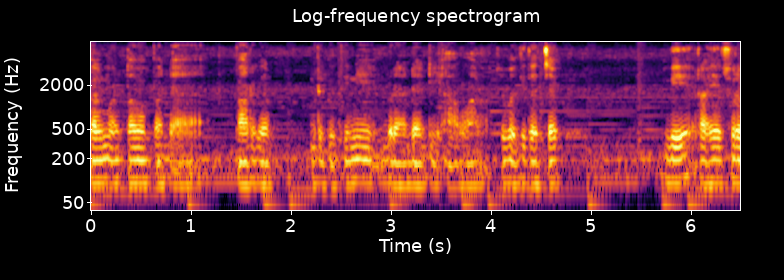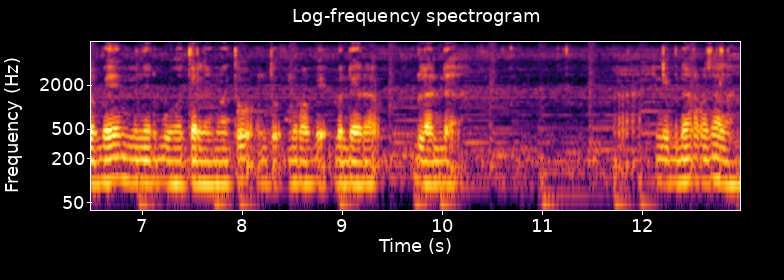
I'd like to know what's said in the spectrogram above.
kalimat utama pada paragraf berikut ini berada di awal coba kita cek B. Rakyat Surabaya menyerbu Hotel Yamato untuk merobek bendera Belanda nah, ini benar apa salah?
